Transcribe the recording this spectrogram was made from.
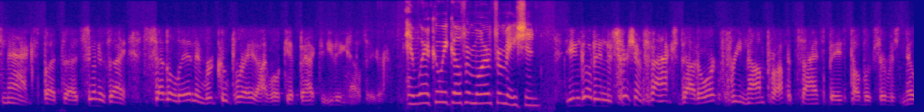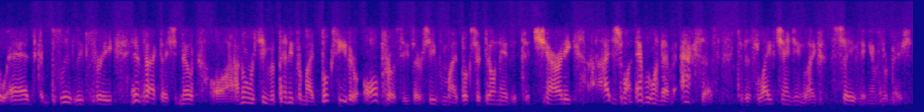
snacks. But uh, as soon as I settle in and recuperate, I will get back to eating healthier. And where can we go for more information? You can go to nutritionfacts.org, free nonprofit science-based public service, no ads, completely free. In fact, I should note, oh, I don't receive a penny from my books either. All proceeds I receive from my books are donated to charity. I just want everyone to have access to this life-changing, life-saving information.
